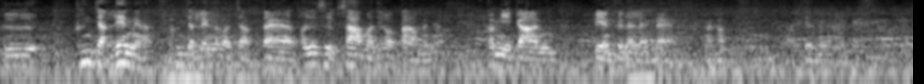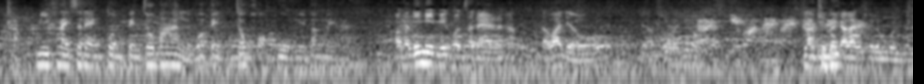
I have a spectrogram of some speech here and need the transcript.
คือเพิ่งจะเล่นนะครับเพิ่งจะเล่นแล้วมาจับแต่เท่าที่สืบทราบมาที่เราตามมาเนี่ย ก็มีการเปลี่ยนเป็นหลาย ๆ แบบนะครับเปลี่ยนเป็นหลายๆแบบครับมีใครแสดงตนเป็นเจ้าบ้านหรือว่าเป็นเจ้าของวงนี้บ้างไหมครับเอาตอนนี้มีมีคนแสดงนะครับ แต่ว่าเดี๋ยวเดี๋ยวเอาตัวไปที่โรงพักหลังที่จากมันนี้กำลังชุลมุนมัน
